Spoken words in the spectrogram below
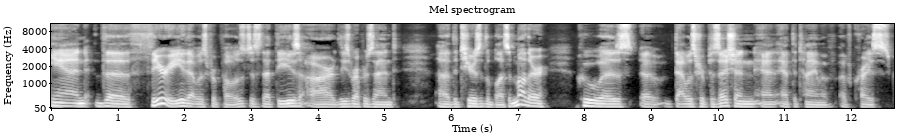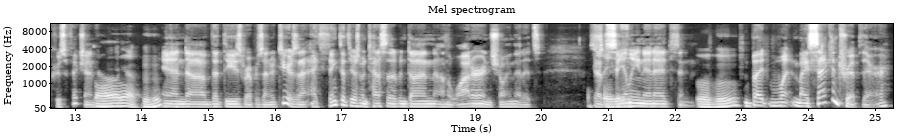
And the theory that was proposed is that these are these represent uh, the tears of the Blessed Mother, who was uh, that was her position at, at, the time of, of Christ's crucifixion. Oh yeah, mm-hmm. and uh, that these represented tears. And I think that there's been tests that have been done on the water and showing that it's got saline in it. And mm-hmm. but what my second trip there,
